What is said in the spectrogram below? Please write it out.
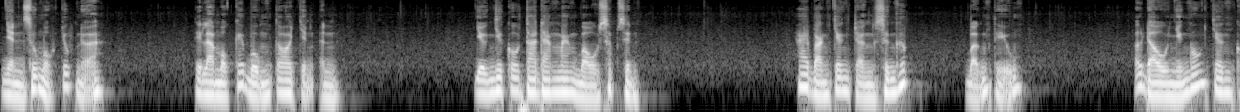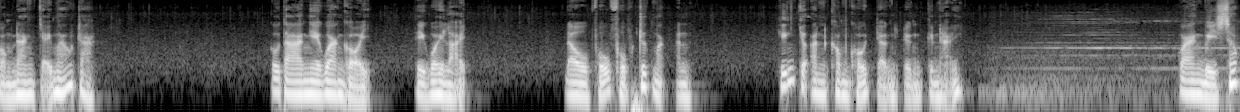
Nhìn xuống một chút nữa, Thì là một cái bụng to chỉnh ịnh Dường như cô ta đang mang bầu sắp sinh. Hai bàn chân trần sưng húp, Bẩn thỉu, Ở đầu những ngón chân còn đang chảy máu ra. Cô ta nghe quan gọi Thì quay lại Đầu phủ phục trước mặt anh Khiến cho anh không khỏi trận trừng kinh hãi Quang bị sốc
